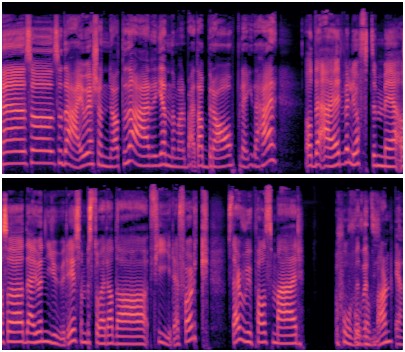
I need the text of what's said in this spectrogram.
Eh, så, så det er jo, jeg skjønner jo at det er gjennomarbeida bra opplegg, det her. Og det er veldig ofte med Altså, det er jo en jury som består av da fire folk. Så det er RuPaul som er hoveddommeren. Ja.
